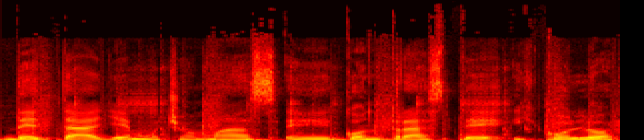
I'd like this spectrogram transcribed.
detalle, mucho más eh, contraste y color.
